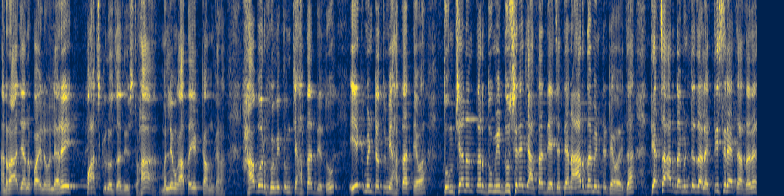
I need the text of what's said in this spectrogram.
आणि राजानं पाहिलं म्हणले अरे पाच किलोचा दिसतो. हां. म्हणले मग आता एक काम करा. हा बर्फ मी तुमच्या हातात देतो. एक मिनटं तुम्ही हातात ठेवा. तुमच्यानंतर तुम्ही दुसऱ्याच्या हातात द्यायचा त्यानं अर्धा मिनटं ठेवायचा. त्याचा अर्धा मिनटं झाला तिसऱ्याच्या हातात.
